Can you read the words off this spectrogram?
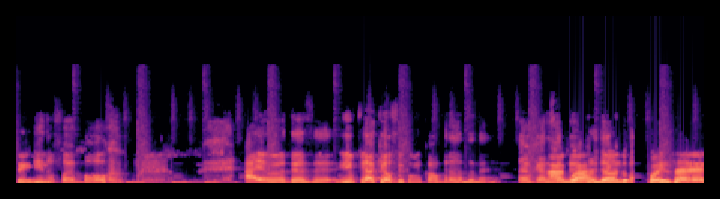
Sim. E não foi pouco. Ai, meu Deus. E o pior é que eu fico me cobrando, né? Eu quero saber Aguardando. Vai... Pois é.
